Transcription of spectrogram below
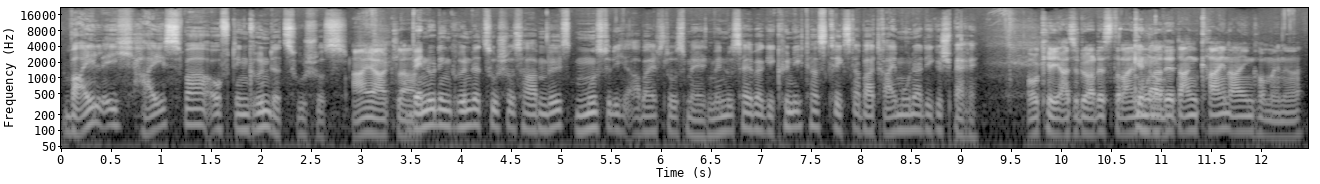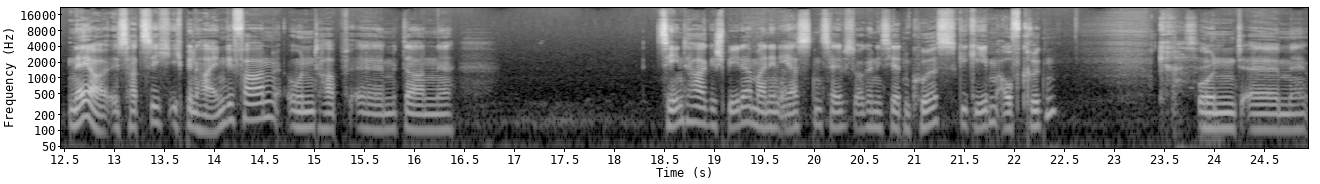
weil ich heiß war auf den Gründerzuschuss. Ah ja, klar. Wenn du den Gründerzuschuss haben willst, musst du dich arbeitslos melden. Wenn du selber gekündigt hast, kriegst du aber dreimonatige Sperre. Okay, also du hattest drei genau. Monate dann kein Einkommen, ja? Naja, es hat sich, ich bin heimgefahren und habe ähm, dann zehn Tage später meinen ersten selbstorganisierten Kurs gegeben auf Krücken. Krass. Und ähm,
